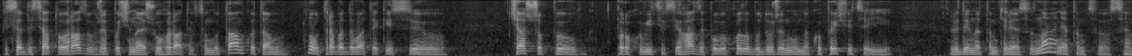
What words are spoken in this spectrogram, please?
Після 10-го разу вже починаєш угорати в цьому танку. Там, ну, треба давати якийсь е, час, щоб е, порохові ці всі гази повиходили, бо дуже ну, накопичується і людина там тіряє сознання, там це все.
